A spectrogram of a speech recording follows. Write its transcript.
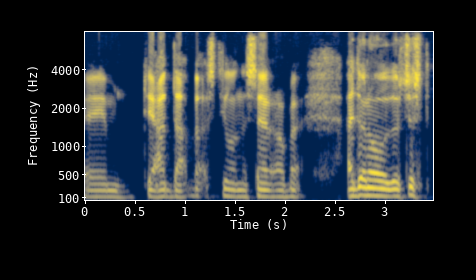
um, to add that bit of steel in the centre. But I don't know. There's just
